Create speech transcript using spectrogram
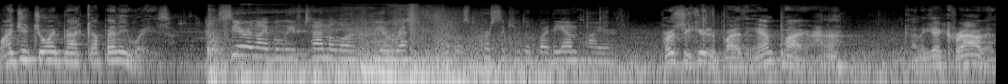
Why'd you join back up anyways? Cere and I believe Tanalorr could be a refuge for those persecuted by the Empire. Persecuted by the Empire, huh? Gonna get crowded.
